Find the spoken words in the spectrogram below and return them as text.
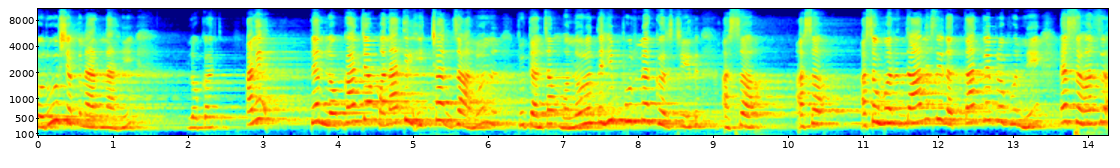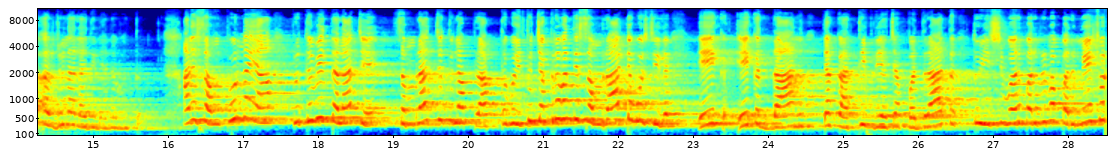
करू शकणार नाही. लोका आणि त्या लोकांच्या मनातील इच्छा जाणून तू त्यांचा मनोरथही पूर्ण करशील. असं असं असं वरदान श्री दत्तात्रय प्रभूंनी या सहस्र अर्जुनाला दिलेलं होतं. आणि संपूर्ण या पृथ्वी तलाचे सम्राज्य तुला प्राप्त होईल. तू चक्रवर्ती सम्राट होशील. एक एक दान त्या कार्तिप्रियाच्या पदरात तू ईश्वर परब्रह्म परमेश्वर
